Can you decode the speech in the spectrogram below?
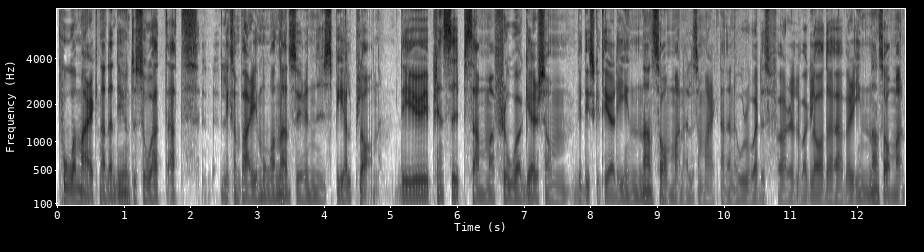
på marknaden, det är ju inte så att, att liksom varje månad så är det en ny spelplan. Det är ju i princip samma frågor som vi diskuterade innan sommaren eller som marknaden oroade sig för eller var glada över innan sommaren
